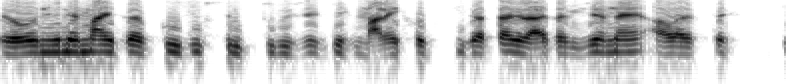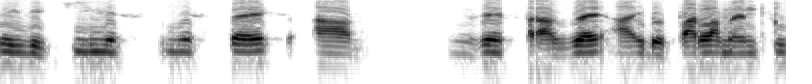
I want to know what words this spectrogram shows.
jo, oni nemají takovou tu strukturu, že těch malých obcích a tak dále, takže ne, ale v těch, těch větších městech a v Praze a i do parlamentu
